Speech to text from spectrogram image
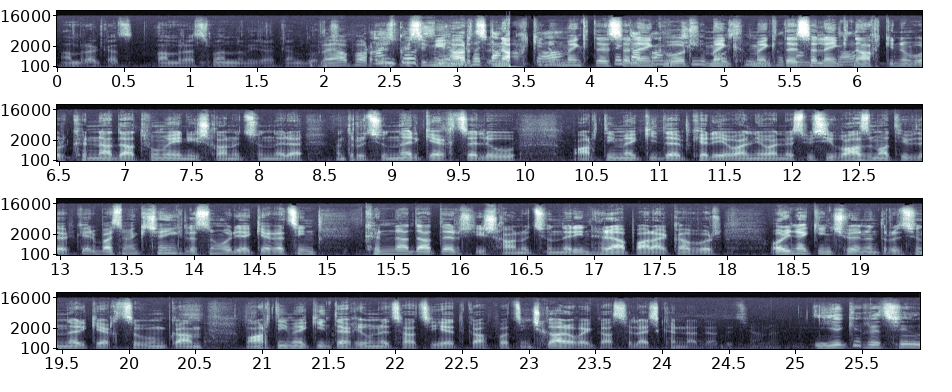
ամրացման նվիրական գործ։ Վեհապար այսպեսի մի հարց նախկինում մենք տեսել ենք, որ մենք մենք տեսել ենք նախկինում, որ քննադատվում էին իշխանությունները ընտրություններ կեղծելու, մարտի 1-ի դեպքեր եւ այլն եւ այլն, այսպեսի բազմաթիվ դեպքեր, բայց մենք չէինք լսում, որ եկեղեցին քննադատեր իշխանություններին հրաապարակա, որ օրինակ ինչու են ընտրություններ կեղծվում կամ մարտի 1-ին տեղի ունեցածի հետ կապված, ինչ կարող եք ասել այս քննադատությանը։ Եկեղեցին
